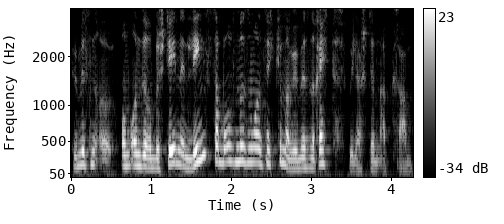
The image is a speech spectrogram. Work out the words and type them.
Wir müssen um unsere bestehenden Links, da müssen wir uns nicht kümmern. Wir müssen Rechtsspielerstimmen abgraben.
